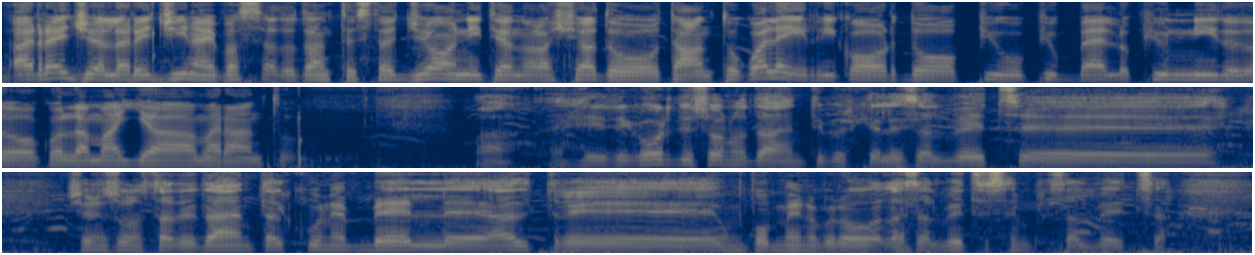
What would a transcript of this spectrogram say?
A Reggio e alla Regina hai passato tante stagioni, ti hanno lasciato tanto, qual è il ricordo più, più bello, più nido con la maglia Amaranto? Ma, eh, I ricordi sono tanti perché le salvezze ce ne sono state tante, alcune belle, altre un po' meno, però la salvezza è sempre salvezza.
